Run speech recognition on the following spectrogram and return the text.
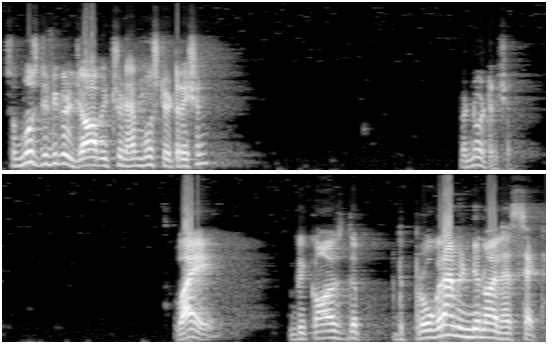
So, most difficult job, it should have most iteration, but no attrition. Why? Because the, the program Indian Oil has set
